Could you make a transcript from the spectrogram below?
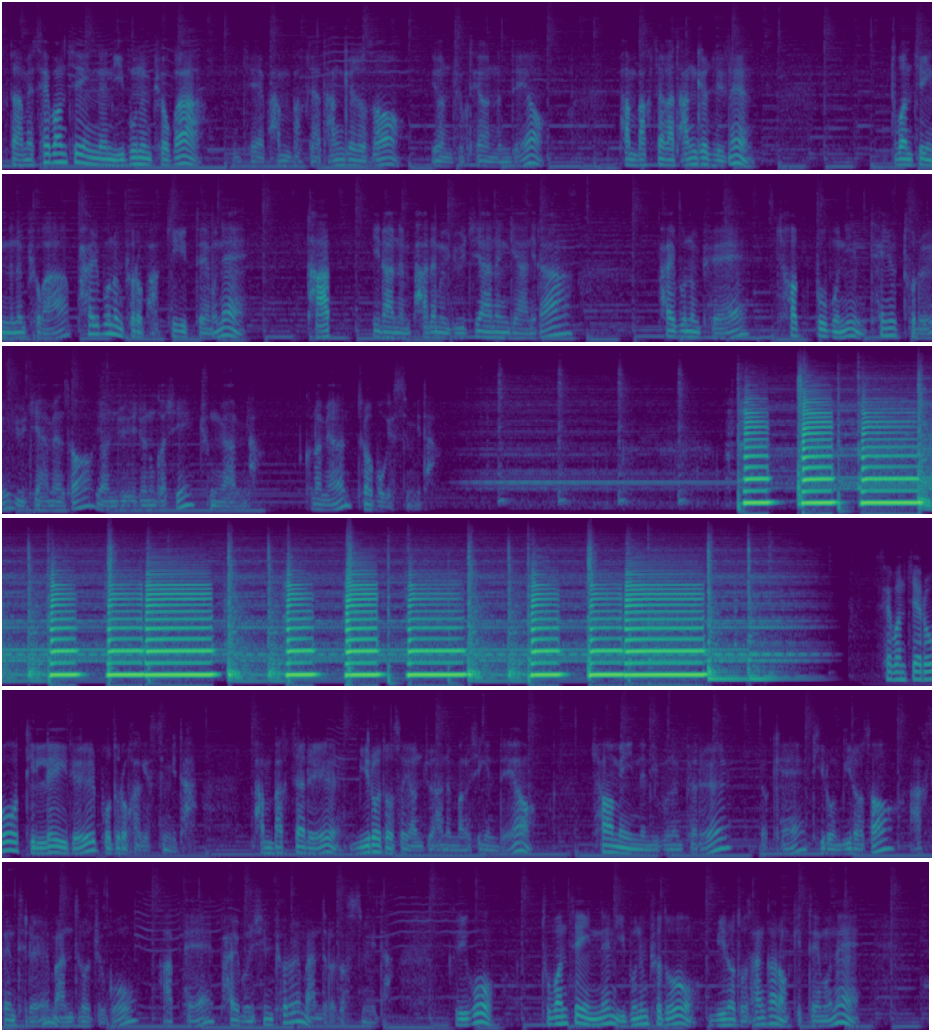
그 다음에 세 번째 있는 이분음표가 이제 반박자 당겨져서 연주되었는데요. 반박자가 당겨지는 두 번째 있는 음표가 8분음표로 바뀌기 때문에 닷이라는 발음을 유지하는 게 아니라 8분음표의 첫 부분인 테뉴토를 유지하면서 연주해 주는 것이 중요합니다. 그러면 들어보겠습니다. 세 번째로 딜레이를 보도록 하겠습니다. 반박자를 밀어줘서 연주하는 방식인데요. 처음에 있는 이분음표를 이렇게 뒤로 밀어서 악센트를 만들어주고 앞에 8분 쉼표를 만들어줬습니다. 그리고 두 번째 있는 이분음표도 밀어도 상관없기 때문에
